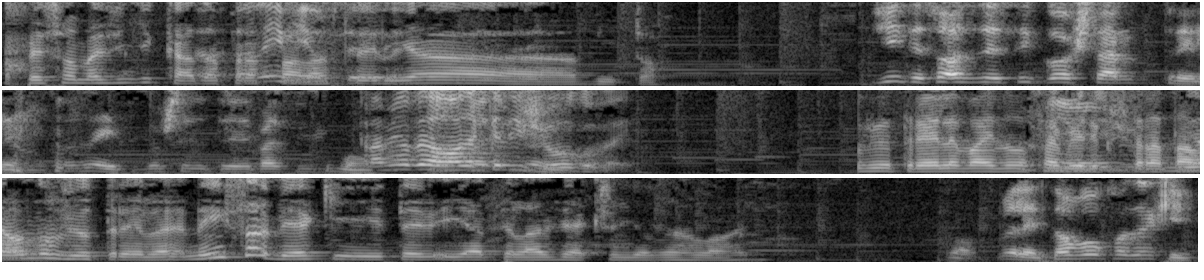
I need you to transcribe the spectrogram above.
A pessoa mais indicada vi falar seria Vitor. Gente, é só dizer se gostaram do trailer, gente. Só dizer isso, gostei do trailer, parece muito bom. Pra mim, Overlord é aquele jogo, velho. Eu vi o trailer, mas não sabia do que se tratava. Eu não vi o trailer, nem sabia que teve- ia ter live action de Overlord. Pronto, beleza, então vou fazer aqui.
